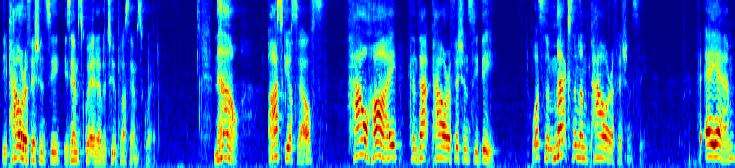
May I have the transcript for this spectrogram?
the power efficiency is m squared over 2 plus m squared. Now, ask yourselves, how high can that power efficiency be? What's the maximum power efficiency? For AM,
